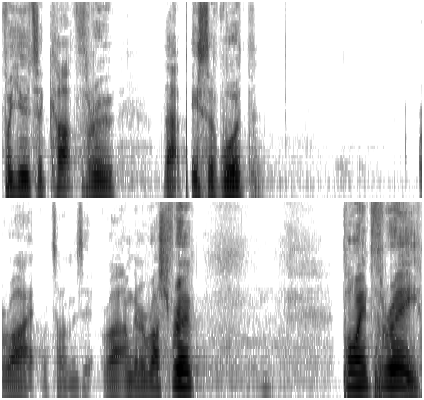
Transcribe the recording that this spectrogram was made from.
for you to cut through that piece of wood. Right, what time is it? Right, I'm going to rush through. Point three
